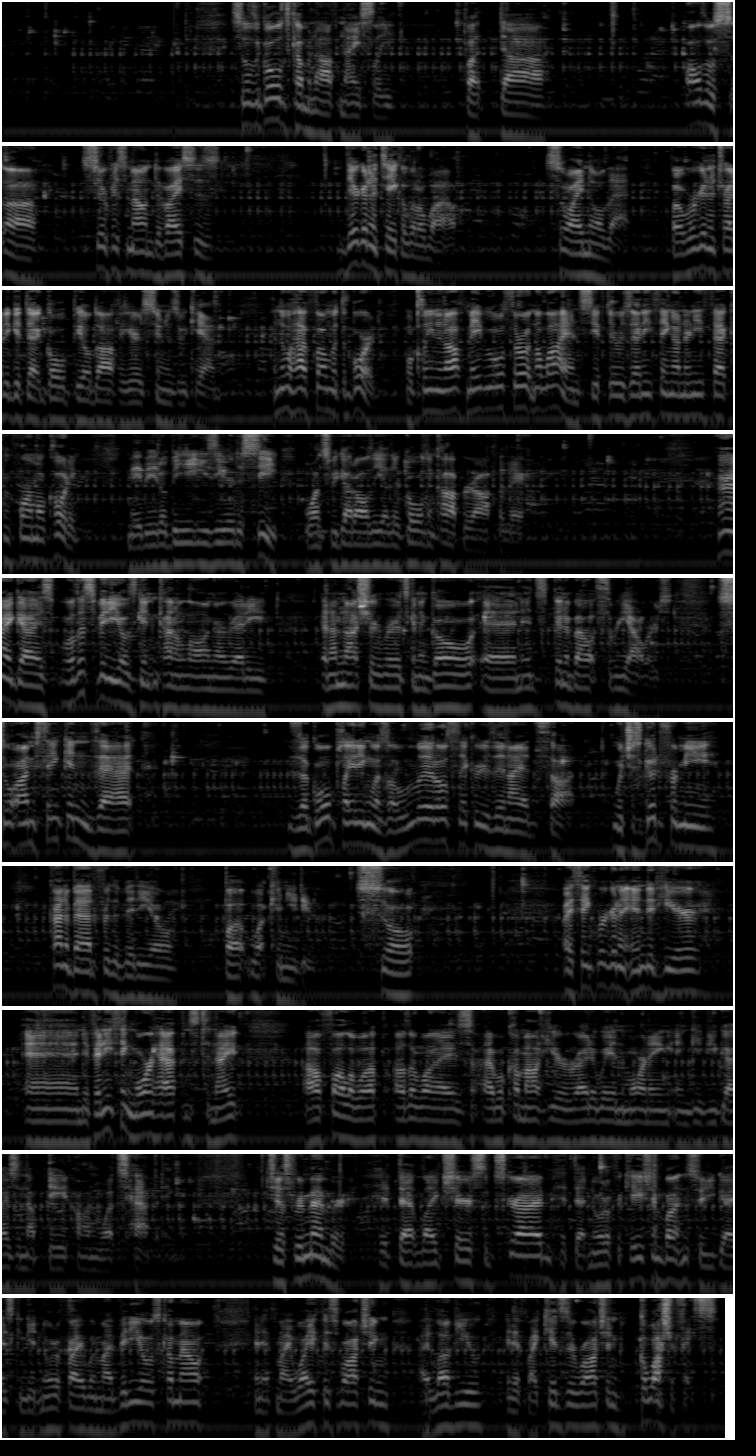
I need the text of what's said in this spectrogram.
So the gold's coming off nicely, but uh, all those uh, surface mount devices, they're gonna take a little while. So I know that. But we're gonna try to get that gold peeled off of here as soon as we can. And then we'll have fun with the board. We'll clean it off, maybe we'll throw it in the lye and see if there was anything underneath that conformal coating. Maybe it'll be easier to see once we got all the other gold and copper off of there. Alright guys, well this video is getting kind of long already and I'm not sure where it's going to go and it's been about three hours. So I'm thinking that the gold plating was a little thicker than I had thought, which is good for me, kind of bad for the video, but what can you do? So I think we're going to end it here and if anything more happens tonight, I'll follow up. Otherwise, I will come out here right away in the morning and give you guys an update on what's happening. Just remember, hit that like, share, subscribe, hit that notification button so you guys can get notified when my videos come out. And if my wife is watching, I love you. And if my kids are watching, go wash your face.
